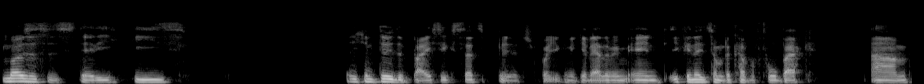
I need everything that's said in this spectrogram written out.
Moses is steady. He's he can do the basics. That's what you're going to get out of him. And if you need someone to cover fullback, um,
